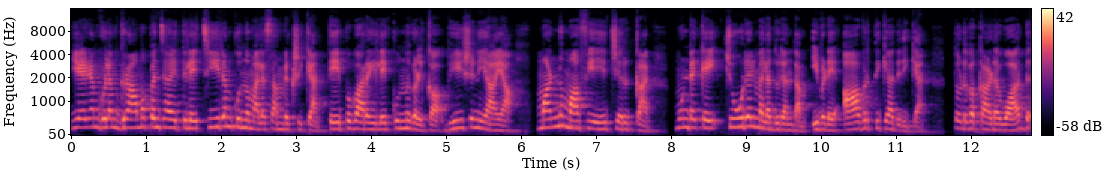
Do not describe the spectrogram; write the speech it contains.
ഏഴംകുളം ഗ്രാമപഞ്ചായത്തിലെ ചീരംകുന്ന് മല സംരക്ഷിക്കാൻ തേപ്പുപാറയിലെ കുന്നുകൾക്ക് ഭീഷണിയായ മണ്ണു മാഫിയയെ ചെറുക്കാൻ മുണ്ടക്കൈ ചൂരൽമല ദുരന്തം ഇവിടെ ആവർത്തിക്കാതിരിക്കാൻ. തൊടുവക്കാട് വാർഡ്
